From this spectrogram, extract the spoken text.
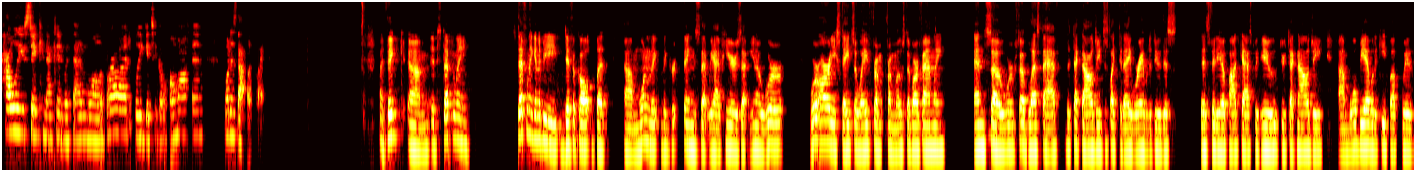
how will you stay connected with them while abroad? Will you get to go home often? What does that look like? I think um, it's definitely it's definitely going to be difficult, but um, one of the, the things that we have here is that you know we're we're already states away from from most of our family and so we're so blessed to have the technology just like today we're able to do this this video podcast with you through technology um, we'll be able to keep up with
